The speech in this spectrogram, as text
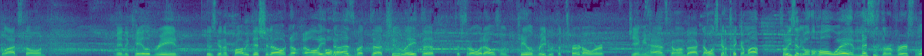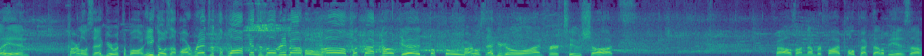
Gladstone into Caleb Reed, who's going to probably dish it out. No, oh, he Oh. does, but uh, too late to, to throw it out. So Caleb Reed with the turnover. Jamie Hans coming back. No one's going to pick him up. So he's going to go the whole way and misses the reverse lay in. Carlos Edgar with the ball, and he goes up hard. Reg with the block, gets his old rebound. Oh. Oh, put back, no good. Carlos Edgar going to the line for two shots. Fouls on number five, Popek. That'll be his uh,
